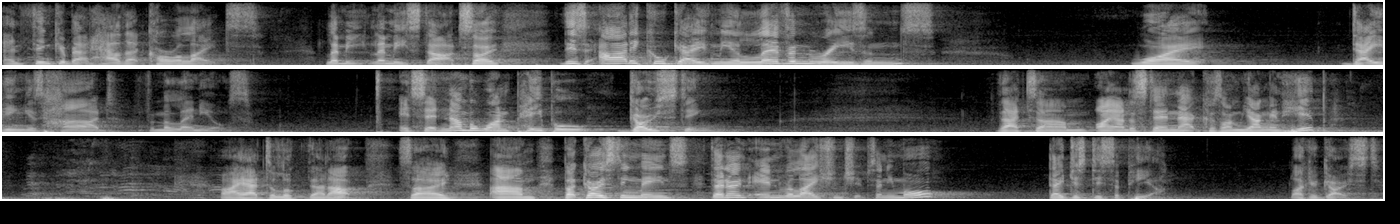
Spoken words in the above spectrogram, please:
and think about how that correlates. Let me, let me start. So, this article gave me 11 reasons why dating is hard for millennials. It said, number one, people ghosting. That um, I understand that because I'm young and hip. I had to look that up. So, um, but ghosting means they don't end relationships anymore; they just disappear, like a ghost.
